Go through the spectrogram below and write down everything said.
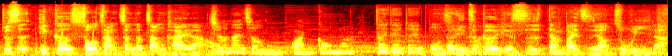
就是一个手掌整个张开啦。就那种碗工吗？对对对。哦，那你这个也是蛋白质要注意啦。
